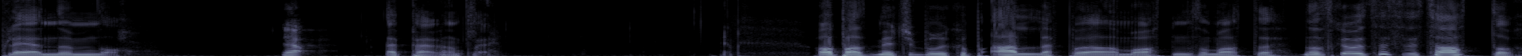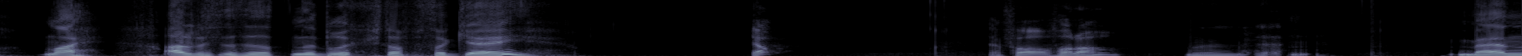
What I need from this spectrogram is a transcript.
plenum nå. Ja. Apparently. Håper at vi ikke bruker opp alle på den måten som at eh, Nå skal vi til sitater. Nei. Alle sitatene er brukt opp så gøy. Ja. Det er fare for det. Men,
